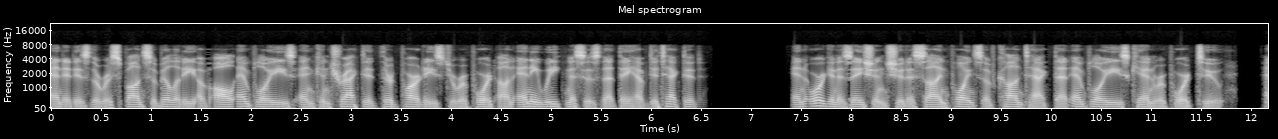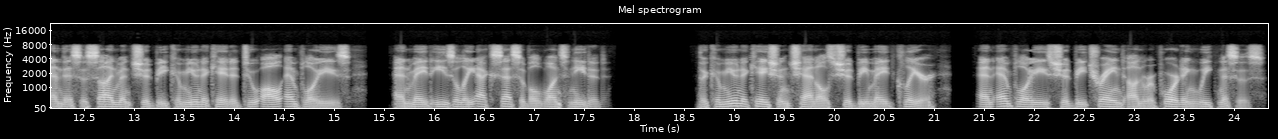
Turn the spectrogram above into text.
and it is the responsibility of all employees and contracted third parties to report on any weaknesses that they have detected. An organization should assign points of contact that employees can report to, and this assignment should be communicated to all employees, and made easily accessible once needed. The communication channels should be made clear, and employees should be trained on reporting weaknesses.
